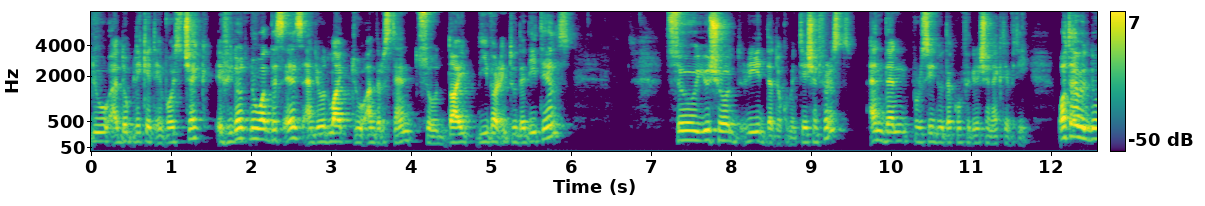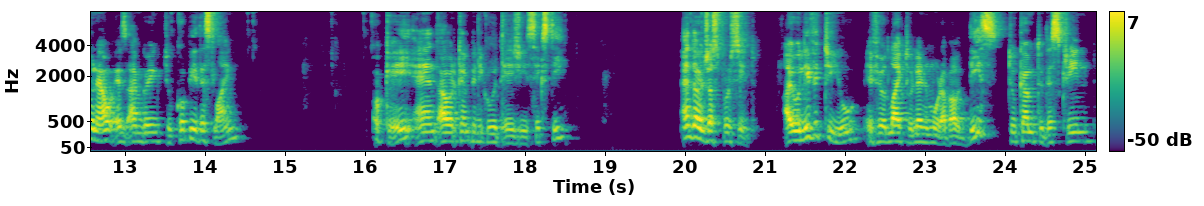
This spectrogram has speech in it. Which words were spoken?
do a duplicate invoice check? If you don't know what this is and you would like to understand, so dive deeper into the details. So you should read the documentation first and then proceed with the configuration activity. What I will do now is I'm going to copy this line. Okay, and our company code AG60. And I'll just proceed. I will leave it to you if you would like to learn more about this to come to the screen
